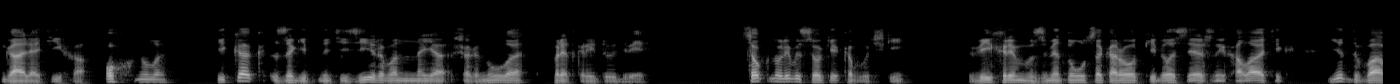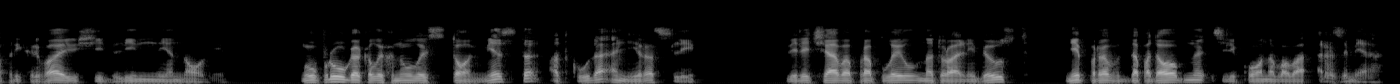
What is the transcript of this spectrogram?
Галя тихо охнула и как загипнотизированная шагнула в приоткрытую дверь. Цокнули высокие каблучки. Вихрем взметнулся короткий белоснежный халатик, едва прикрывающий длинные ноги. Упруго колыхнулось то место, откуда они росли. Величаво проплыл натуральный бюст, неправдоподобно силиконового размера.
